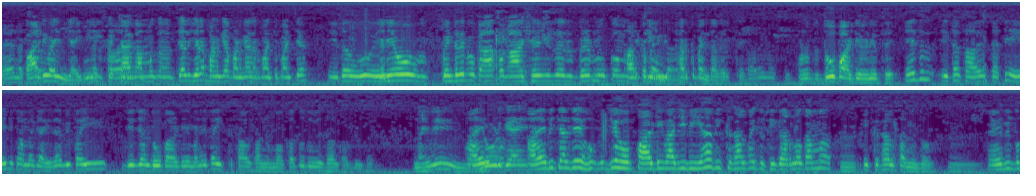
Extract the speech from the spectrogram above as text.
ਹੈ। ਪਾਰਟੀ ਵਾਈ ਨਹੀਂ ਨੁਕਸਾਨ। ਇਕੱਠਾ ਕੰਮ ਚੱਲ ਜਿਹੜਾ ਬਣ ਗਿਆ ਬਣ ਗਿਆ ਸਰਪੰਚ ਪੰਚ। ਇਹ ਤਾਂ ਉਹ ਜਿਹੜੇ ਉਹ ਪਿੰਡ ਦੇ ਪ੍ਰਕਾ- ਪ੍ਰਕਾਸ਼ ਫ਼ਰਕ ਪੈਂਦਾ। ਫ਼ਰਕ ਪੈਂਦਾ ਫਿਰ ਉੱਥੇ। ਹੁਣ ਦੋ ਪਾਰਟੀਆਂ ਹੋਣੀਆਂ ਉੱਥੇ। ਇਹ ਤਾਂ ਇਹ ਤਾਂ ਸਾਰੇ ਚਾਚੇ ਇਹ ਕੰਮ ਚਾਹੀਦਾ ਵੀ ਭਾਈ ਜੇ ਜਾਂ ਦੋ ਪਾਰਟੀਆਂ ਬਣੇ ਭਾਈ ਇੱਕ ਸਾਲ ਸਾਨੂੰ ਮੌਕਾ ਤੋਂ ਦੂਜੇ ਸਾਲ ਤੁਹਾਡੀ ਸਰ ਨਹੀਂ ਨਹੀਂ ਲੋੜ ਗਿਆ ਇਹ ਆਏ ਵੀ ਚੱਲ ਜੇ ਹੋ- ਜੇ ਉਹ ਪਾਰਟੀ ਬਾਜੀ ਵੀ ਆ ਵੀ ਇੱਕ ਸਾਲ ਭਾਈ ਤੁਸੀਂ ਕਰ ਲਓ ਕੰਮ ਹੂੰ। ਇੱਕ ਸਾਲ ਸਾਨੂੰ ਦਿਓ। ਐ ਵੀ ਬ-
